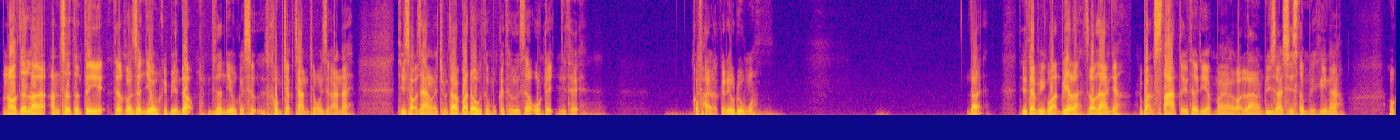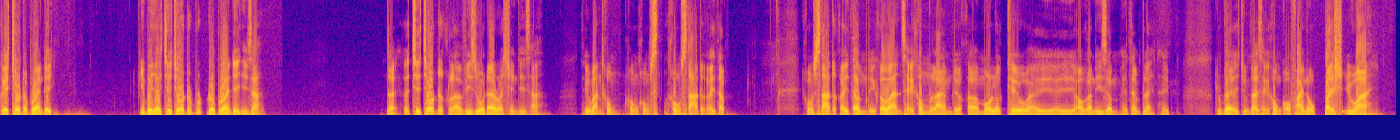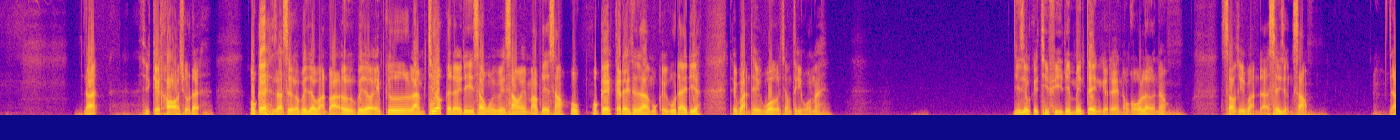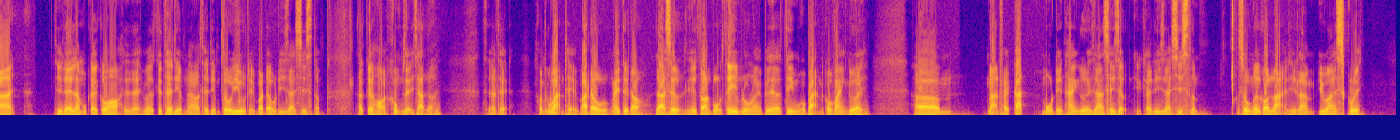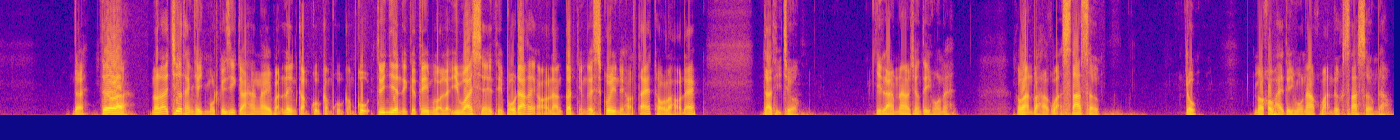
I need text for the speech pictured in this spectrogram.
nó rất là uncertainty ấy, tức là có rất nhiều cái biến động rất nhiều cái sự không chắc chắn trong cái dự án này. Thì rõ ràng là chúng ta bắt đầu từ một cái thứ rất ổn định như thế. Có phải là cái điều đúng không? Đấy. Thì tại vì các bạn biết là rõ ràng nhá các bạn start từ thời điểm mà gọi là design system thì khi nào? Ok chốt được branding. Nhưng bây giờ chưa chốt được, được branding thì sao? Đấy chưa chốt được là visual direction thì sao? Thì các bạn không không không không start được item không start được item thì các bạn sẽ không làm được uh, molecule hay, hay organism hay template hay lúc đấy chúng ta sẽ không có final page UI đấy thì cái khó chỗ đấy. Ok, giả sử bây giờ bạn bảo ừ bây giờ em cứ làm trước cái đấy đi, xong rồi về sau em update sau. Ok, cái đấy thực ra một cái good idea. Thì bạn thể work ở trong tình huống này. Nhưng rồi cái chi phí để maintain cái đấy nó có lớn không? Sau khi bạn đã xây dựng xong. Đấy. Thì đấy là một cái câu hỏi đấy. Và cái thời điểm nào thời điểm tối ưu để bắt đầu design system? Là câu hỏi không dễ trả lời. Sẽ là thế còn các bạn thể bắt đầu ngay từ đầu. Giả sử như toàn bộ team lúc này bây giờ team của bạn có vài người uh, bạn phải cắt một đến hai người ra xây dựng những cái design system. Số người còn lại thì làm UI screen. Đấy tức là nó đã chưa thành hình một cái gì cả. Hàng ngày bạn lên cặm cụi cặm cụi cặm cụi. Tuy nhiên thì cái team gọi là UX này thì product ấy họ đang cần những cái screen để họ test hoặc là họ dev ra thị trường. Thì làm nào trong tình huống này? Các bạn bảo là các bạn start sớm mà không phải tình huống nào các bạn được start sớm đâu.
